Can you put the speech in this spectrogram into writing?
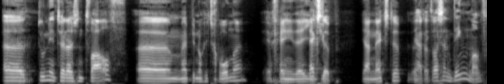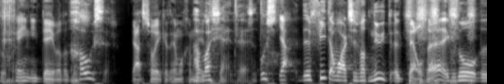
eh, toen in 2012 ehm, heb je nog iets gewonnen. Eh, Geen idee. Next YouTube- Up. Ja, Next Up. Ja, dat was een ding, man. Vroeger. Geen idee wat dat is. Gozer. Ja, sorry, ik heb het helemaal gemist. Waar was jij in 2000? Hoe- Ja, de Feet Awards is wat nu eh, telt, hè? Ik bedoel,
